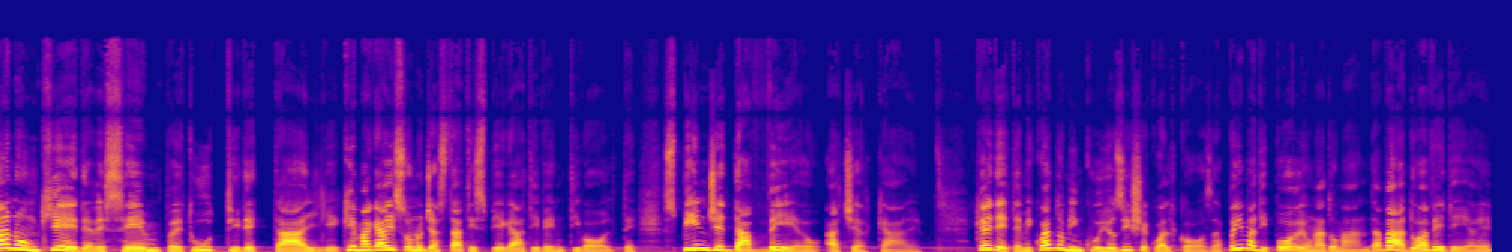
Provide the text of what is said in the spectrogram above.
a non chiedere sempre tutti i dettagli che magari sono già stati spiegati venti volte, spinge davvero a cercare. Credetemi, quando mi incuriosisce qualcosa, prima di porre una domanda vado a vedere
